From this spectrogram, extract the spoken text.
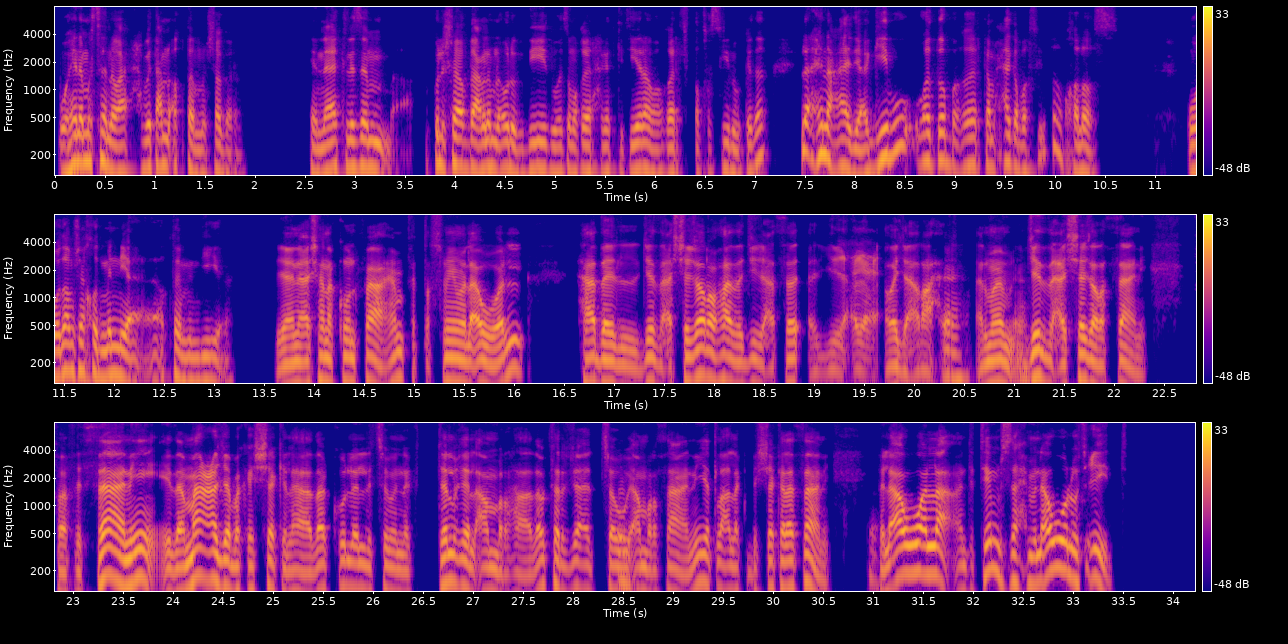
وهنا مثلا لو حبيت أعمل أكتر من شجرة. هناك لازم كل شوية ابدا اعمله من أول وجديد ولازم أغير حاجات كتيرة وأغير في التفاصيل وكده. لا هنا عادي أجيبه وادوب أغير كام حاجة بسيطة وخلاص. وده مش هياخد مني أكتر من دقيقة. يعني عشان أكون فاهم في التصميم الأول هذا الجذع الشجرة وهذا جذع الث... وجع راحت. آه المهم آه جذع الشجرة الثاني. ففي الثاني إذا ما عجبك الشكل هذا كل اللي تسوي إنك تلغي الأمر هذا وترجع تسوي آه أمر ثاني يطلع لك بالشكل الثاني. في الأول لا أنت تمسح من أول وتعيد.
